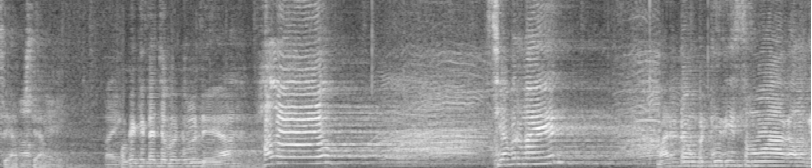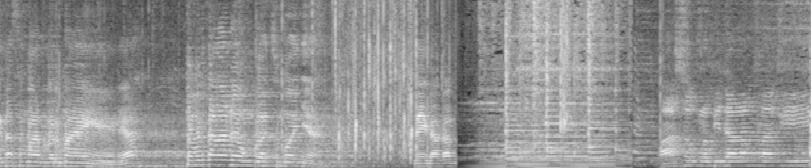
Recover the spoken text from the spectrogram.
Siap, siap. Oke, kita coba dulu deh ya. Halo. Siap bermain? Mari dong berdiri semua kalau kita semangat bermain ya. Tepuk tangan dong buat semuanya. Nih kakak. Masuk lebih dalam lagi.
